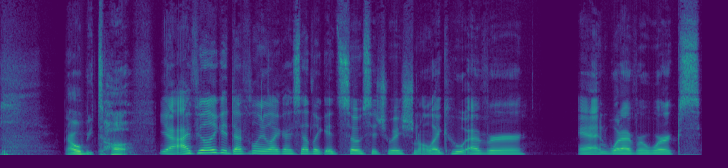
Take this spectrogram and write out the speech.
That would be tough. Yeah, I feel like it definitely, like I said, like it's so situational. Like whoever and whatever works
